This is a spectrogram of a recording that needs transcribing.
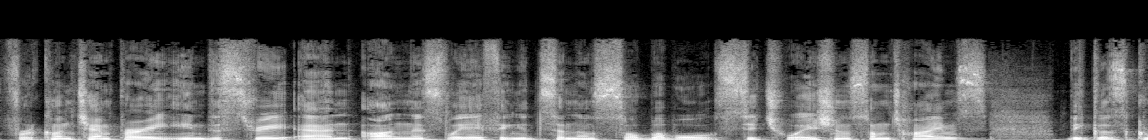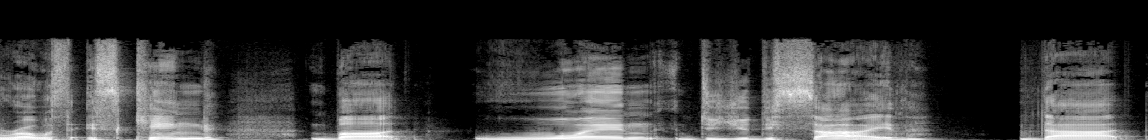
for contemporary industry. And honestly i think it's an unsolvable situation sometimes because growth is king. But when do you decide that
